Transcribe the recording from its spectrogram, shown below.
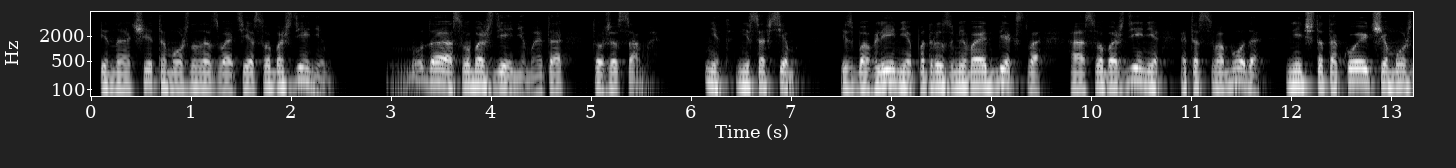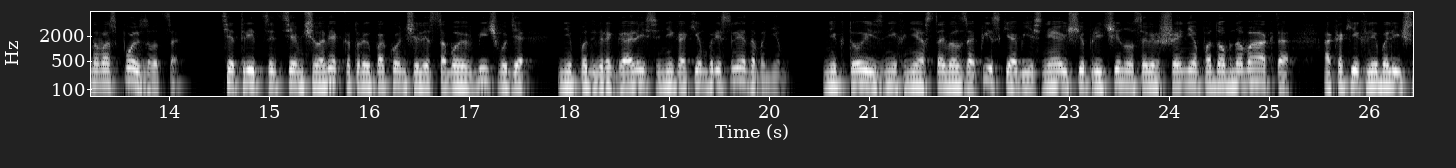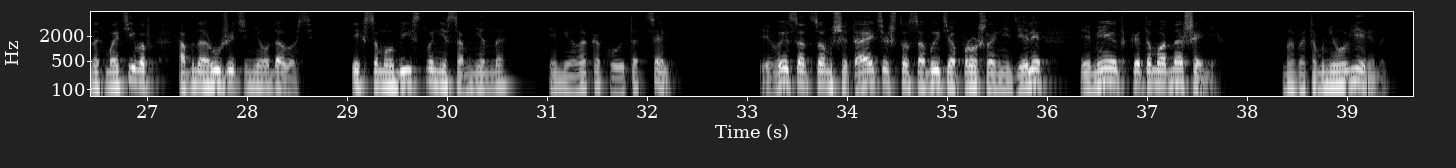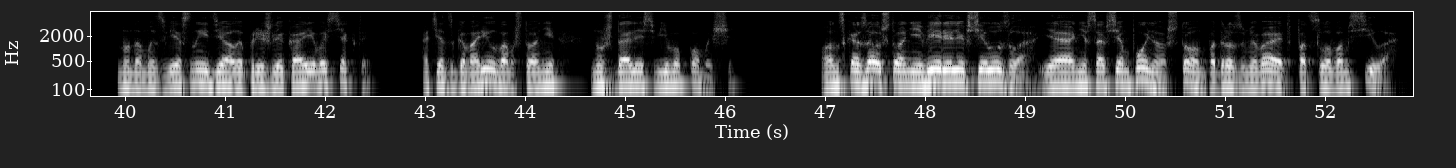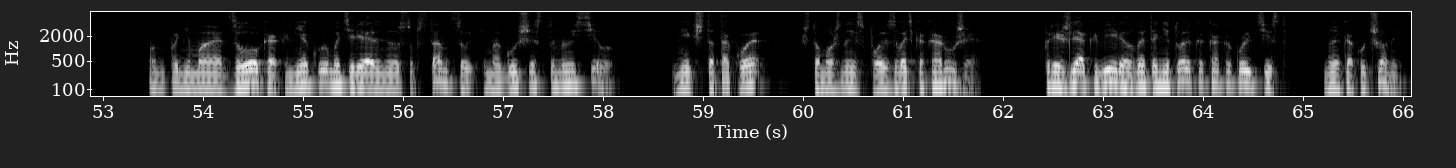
Иначе это можно назвать и освобождением». «Ну да, освобождением – это то же самое». «Нет, не совсем. Избавление подразумевает бегство, а освобождение – это свобода, нечто такое, чем можно воспользоваться». Те 37 человек, которые покончили с собой в Бичвуде, не подвергались никаким преследованиям. Никто из них не оставил записки, объясняющие причину совершения подобного акта, а каких-либо личных мотивов обнаружить не удалось. Их самоубийство, несомненно, имело какую-то цель. И вы с отцом считаете, что события прошлой недели имеют к этому отношение? Мы в этом не уверены. Но нам известны идеалы Прижляка и его секты. Отец говорил вам, что они нуждались в его помощи. Он сказал, что они верили в силу зла. Я не совсем понял, что он подразумевает под словом «сила». Он понимает зло как некую материальную субстанцию и могущественную силу. Нечто такое, что можно использовать как оружие. Прижляк верил в это не только как оккультист, но и как ученый.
